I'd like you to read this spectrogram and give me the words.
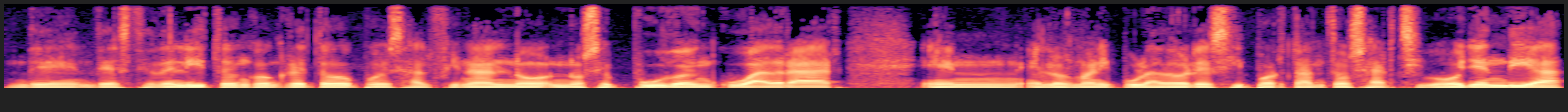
de, este delito en concreto, pues al final no, no se pudo encuadrar en, en, los manipuladores y por tanto se archivó. Hoy en día,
